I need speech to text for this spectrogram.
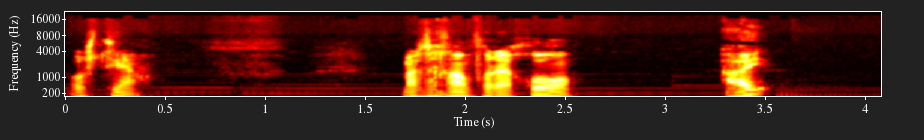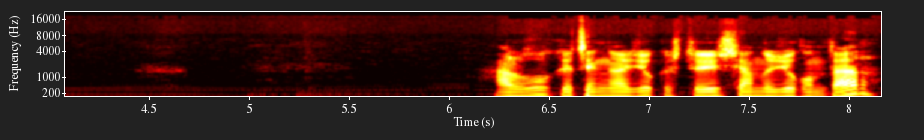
Hostia, me has dejado fuera de juego. Ay, Algo que tenga yo, que estoy deseando yo contar.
